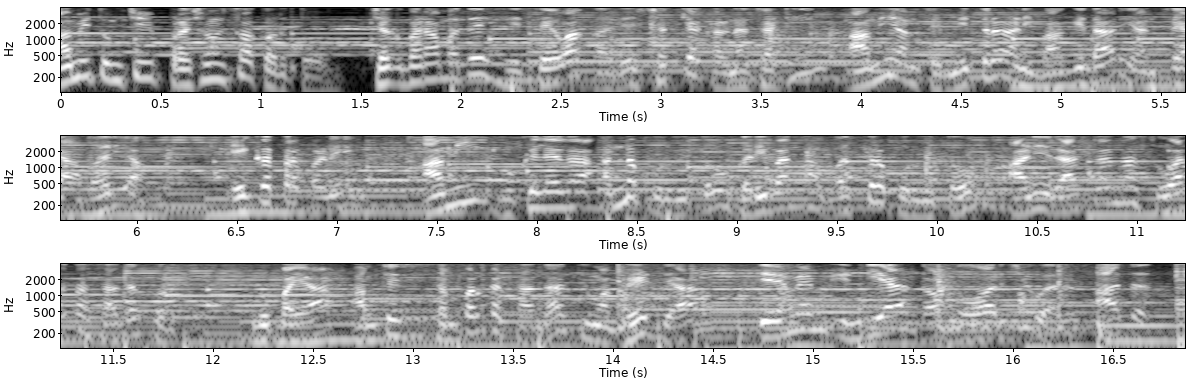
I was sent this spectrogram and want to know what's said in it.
आम्ही तुमची प्रशंसा करतो. जगभरामध्ये हे सेवा कार्य शक्य करण्यासाठी आम्ही आमचे मित्र आणि भागीदार यांचे आभारी आहोत. एकत्रपणे आम्ही भुकेलेला अन्न पुरवितो गरिबांना वस्त्र पुरवितो आणि राष्ट्रांना सुवार्ता सादर करतो. कृपया आमच्याशी संपर्क साधा किंवा भेट द्या. TMM India dot O R G वर आजच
